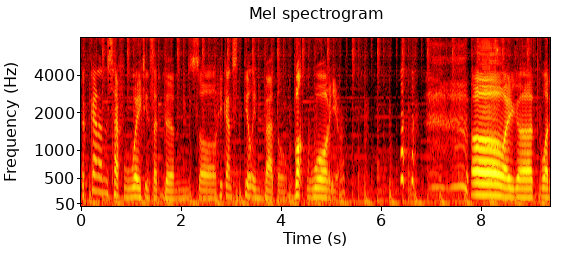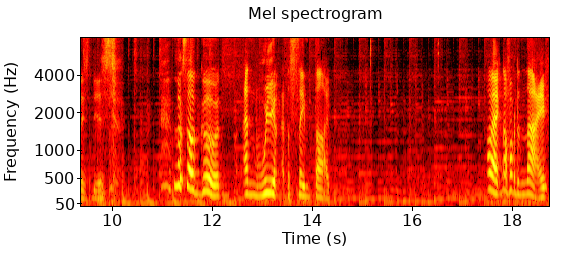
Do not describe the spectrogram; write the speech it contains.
the cannons have weights inside them, so he can steal in battle. Buck Warrior. oh my god, what is this? Looks so good and weird at the same time. Alright, now for the knife.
